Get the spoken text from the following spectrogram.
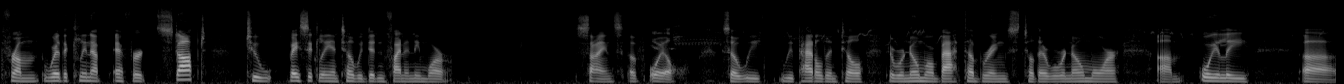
from where the cleanup effort stopped to basically until we didn't find any more signs of oil. So we, we paddled until there were no more bathtub rings, till there were no more um, oily, uh,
